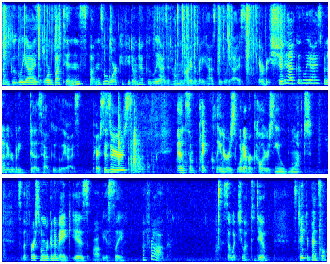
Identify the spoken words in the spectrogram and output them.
some googly eyes or buttons. Buttons will work if you don't have googly eyes at home. Not everybody has googly eyes. Everybody should have googly eyes, but not everybody does have googly eyes. A pair of scissors and some pipe cleaners, whatever colors you want. So the first one we're going to make is obviously a frog. So what you want to do is take your pencil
